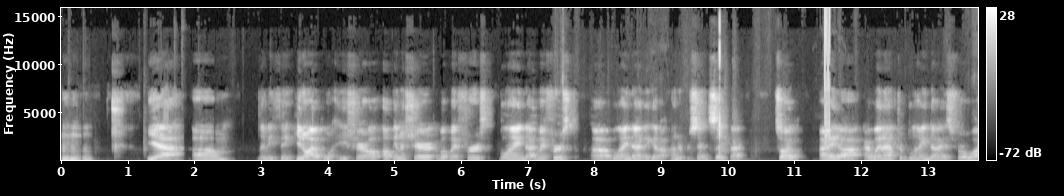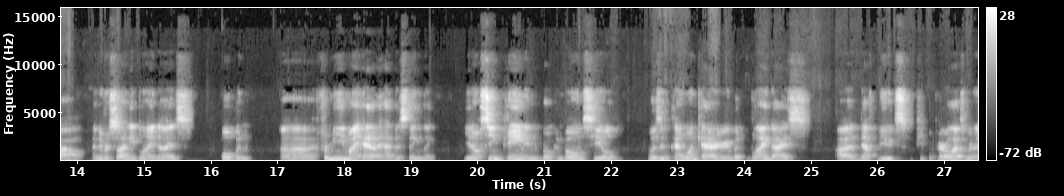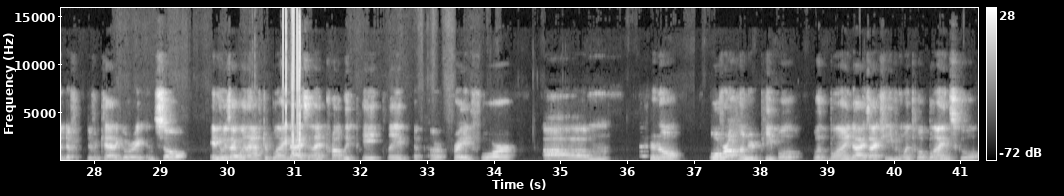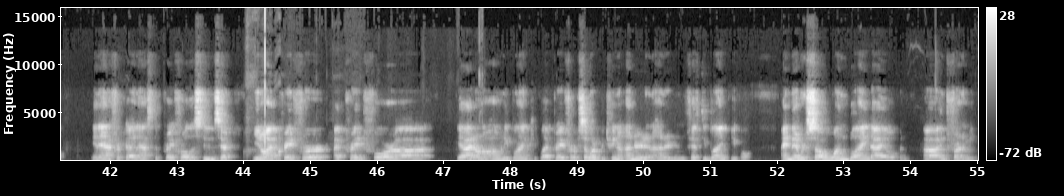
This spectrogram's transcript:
Yeah. Um, let me think. You know, I sure. i am going to share about my first blind eye. My first uh, blind eye, they got hundred percent sight back. So I I uh, I went after blind eyes for a while. I never saw any blind eyes open. Uh, for me in my head, I had this thing like, you know, seeing pain and broken bones healed was in kind of one category, but blind eyes, uh, deaf mutes, people paralyzed were in a different different category. And so anyways, I went after Blind Eyes, and I probably paid, played or prayed for um, I don't know over a hundred people with blind eyes. I actually even went to a blind school in Africa and asked to pray for all the students there. You know, I prayed for I prayed for uh, yeah I don't know how many blind people I prayed for somewhere between 100 and 150 blind people. I never saw one blind eye open uh, in front of me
